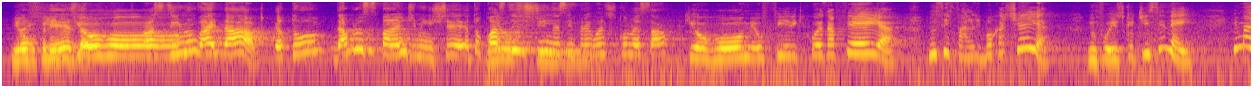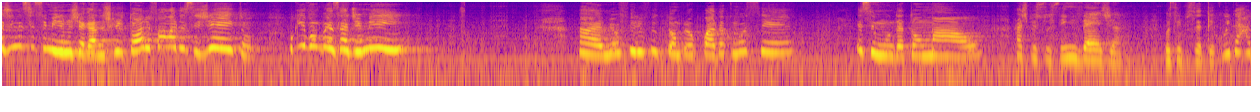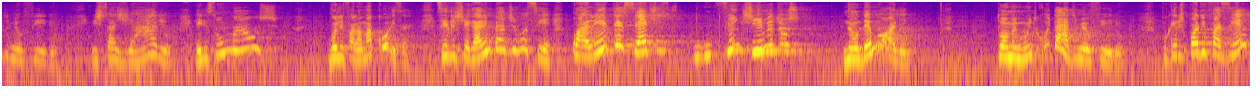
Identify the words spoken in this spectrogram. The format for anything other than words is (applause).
meu na empresa. Filho, que horror! Assim não vai dar. Eu tô. Dá pra vocês pararem de me encher? Eu tô quase meu desistindo filho. desse emprego antes de começar. Que horror, meu filho, que coisa feia. Não se fala de boca cheia. Não foi isso que eu te ensinei. Imagina se esse menino chegar no escritório e falar desse jeito. O que vão pensar de mim? Ai, meu filho, fico tão preocupada com você. Esse mundo é tão mal. As pessoas têm inveja. Você precisa ter cuidado, meu filho. Estagiário, eles são maus. Vou lhe falar uma coisa. Se eles chegarem perto de você, 47 centímetros, não demore. Tome muito cuidado, meu filho. Porque eles podem fazer,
